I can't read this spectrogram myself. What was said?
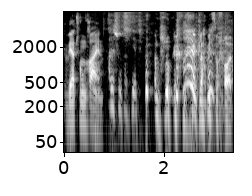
Wertungen rein. Alles schon passiert. Glaube ich sofort.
